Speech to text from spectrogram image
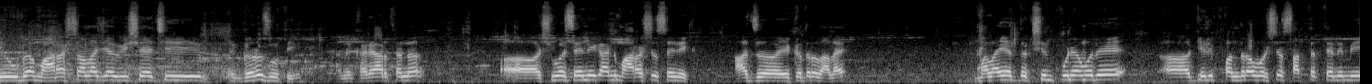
की उभ्या महाराष्ट्राला ज्या विषयाची गरज होती आणि खऱ्या अर्थानं शिवसैनिक आणि महाराष्ट्र सैनिक आज एकत्र झाला आहे मला या दक्षिण पुण्यामध्ये गेली पंधरा वर्ष सातत्याने मी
